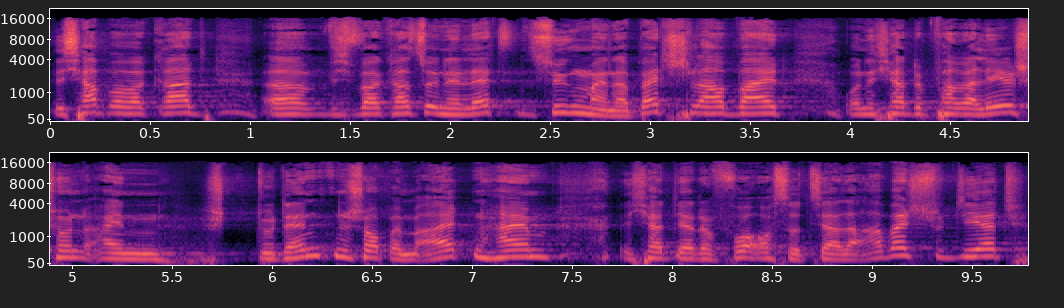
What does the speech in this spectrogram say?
Ich habe aber gerade äh, ich war gerade so in den letzten Zügen meiner Bachelorarbeit und ich hatte parallel schon einen Studentenjob im Altenheim. Ich hatte ja davor auch soziale Arbeit studiert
